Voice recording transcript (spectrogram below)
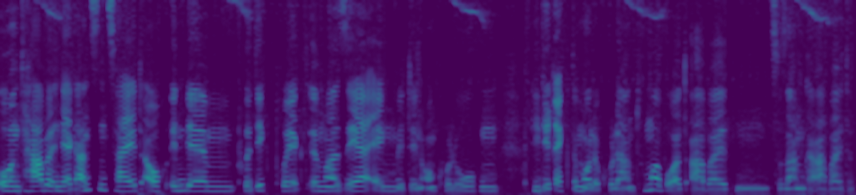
und habe in der ganzen Zeit auch in dem Predict-Projekt immer sehr eng mit den Onkologen, die direkt im molekularen Tumorboard arbeiten, zusammengearbeitet.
